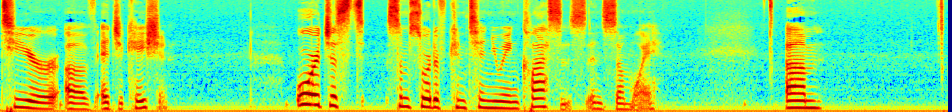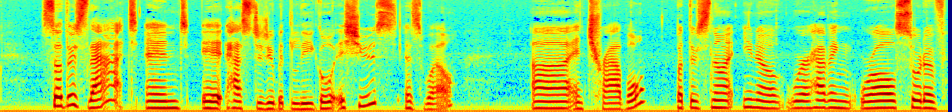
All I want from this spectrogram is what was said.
tier of education, or just some sort of continuing classes in some way. Um, so there's that, and it has to do with legal issues as well, uh, and travel. But there's not, you know, we're having, we're all sort of,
